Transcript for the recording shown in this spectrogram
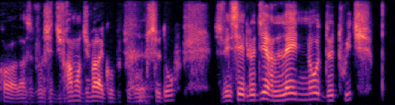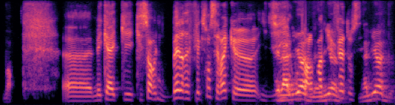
Oh j'ai vraiment du mal avec le pseudo. Je vais essayer de le dire. Leno de Twitch. Bon. Euh, mais qui, qui, sort une belle réflexion. C'est vrai qu'il dit. La Lyon, parle pas du fait aussi. La Lyon,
